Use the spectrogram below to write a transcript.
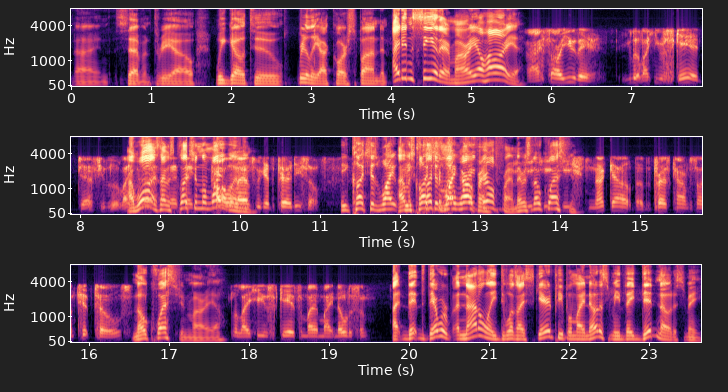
522-9730. We go to really our correspondent. I didn't see you there, Mario. How are you? I saw you there. You look like you were scared, Geoff. You look like I was. uh, I was that- clutching that the white caller women. last week at the Paradiso. He clutched his white. I was he clutching his my white white girlfriend. girlfriend. There was no He- he- question. He snuck out of the press conference on tiptoes. No question, Mario. Looked like he was scared somebody might notice him. I, they, there were not only was I scared people might notice me, they did notice me.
